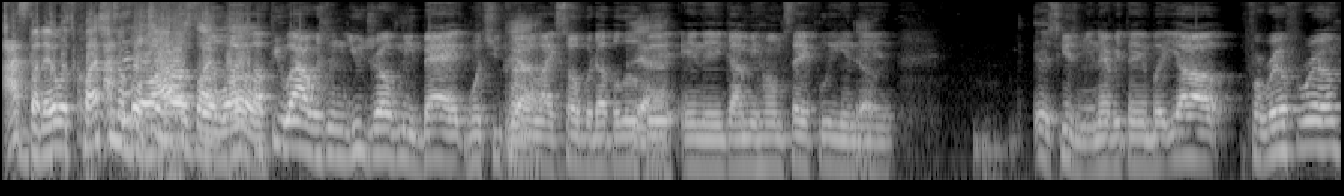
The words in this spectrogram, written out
I, But it was questionable. your I, was like, for like whoa. a few hours, and you drove me back once you kind of Yeah. like sobered up a little Yeah. bit, and then got me home safely, and Yeah. then excuse me and everything. But y'all, for real, for real,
